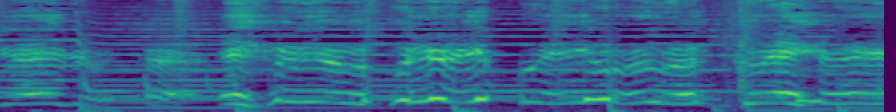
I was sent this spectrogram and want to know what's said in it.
言われても。え、それでも、この？が、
